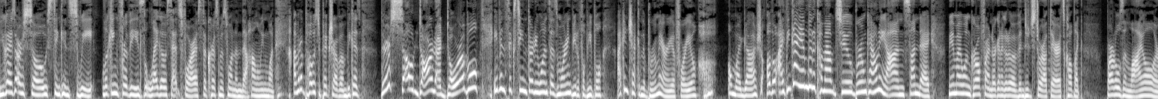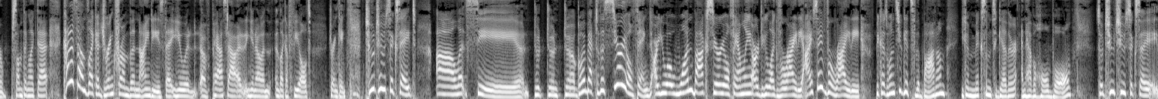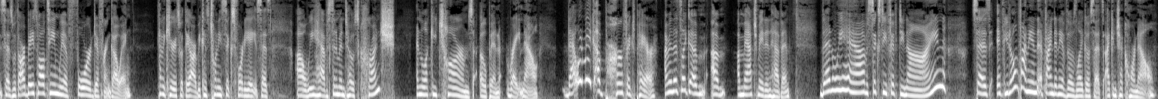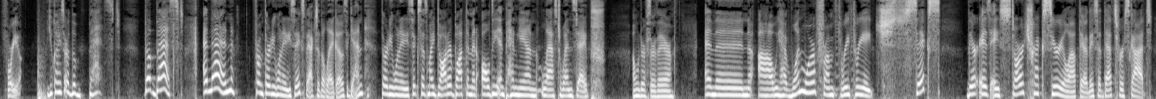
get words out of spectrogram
You guys are so stinking sweet. Looking for these Lego sets for us, the Christmas one and the Halloween one. I'm going to post a picture of them because they're so darn adorable. Even 1631 says, Morning, beautiful people. I can check in the Broome area for you. Oh my gosh. Although I think I am going to come out to Broome County on Sunday. Me and my one girlfriend are going to go to a vintage store out there. It's called like Bartles and Lyle or something like that. Kind of sounds like a drink from the 90s that you would have passed out, you know, in, in like a field drinking. 2268. Uh, let's see. Going back to the cereal thing. Are you a one box cereal family or do you like variety? I say variety because once you get to the bottom, you can mix them together and have a whole bowl. So 2268 says with our baseball team, we have four different going. Kind of curious what they are because 2648 says uh, we have Cinnamon Toast Crunch and Lucky Charms open right now. That would make a perfect pair. I mean, that's like a, a, a match made in heaven. Then we have 6059 says, if you don't find any, find any of those Lego sets, I can check Hornell for you. You guys are the best. The best. And then from 3186 back to the Legos again. 3186 says, my daughter bought them at Aldi and Penn Yan last Wednesday. Pfft, I wonder if they're there. And then uh, we have one more from 3386. There is a Star Trek cereal out there. They said that's for Scott.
